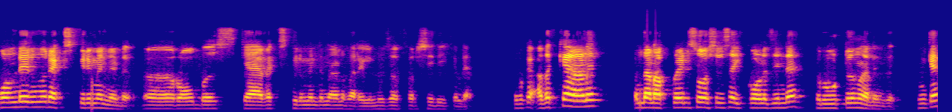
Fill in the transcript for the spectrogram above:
കൊണ്ടുവരുന്ന ഒരു എക്സ്പെരിമെന്റ് ഉണ്ട്. റോബേഴ്സ് ക്യാവ് എക്സ്പെരിമെന്റ് എന്നാണ് പറയുന്നത് മുസഫർ ഷെരീഫിന്റെ. നമുക്ക് അതൊക്കെയാണ് എന്താണ് അപ്ലൈഡ് സോഷ്യൽ സൈക്കോളജിന്റെ റൂട്ട് എന്ന് പറയുന്നത്. ഓക്കെ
